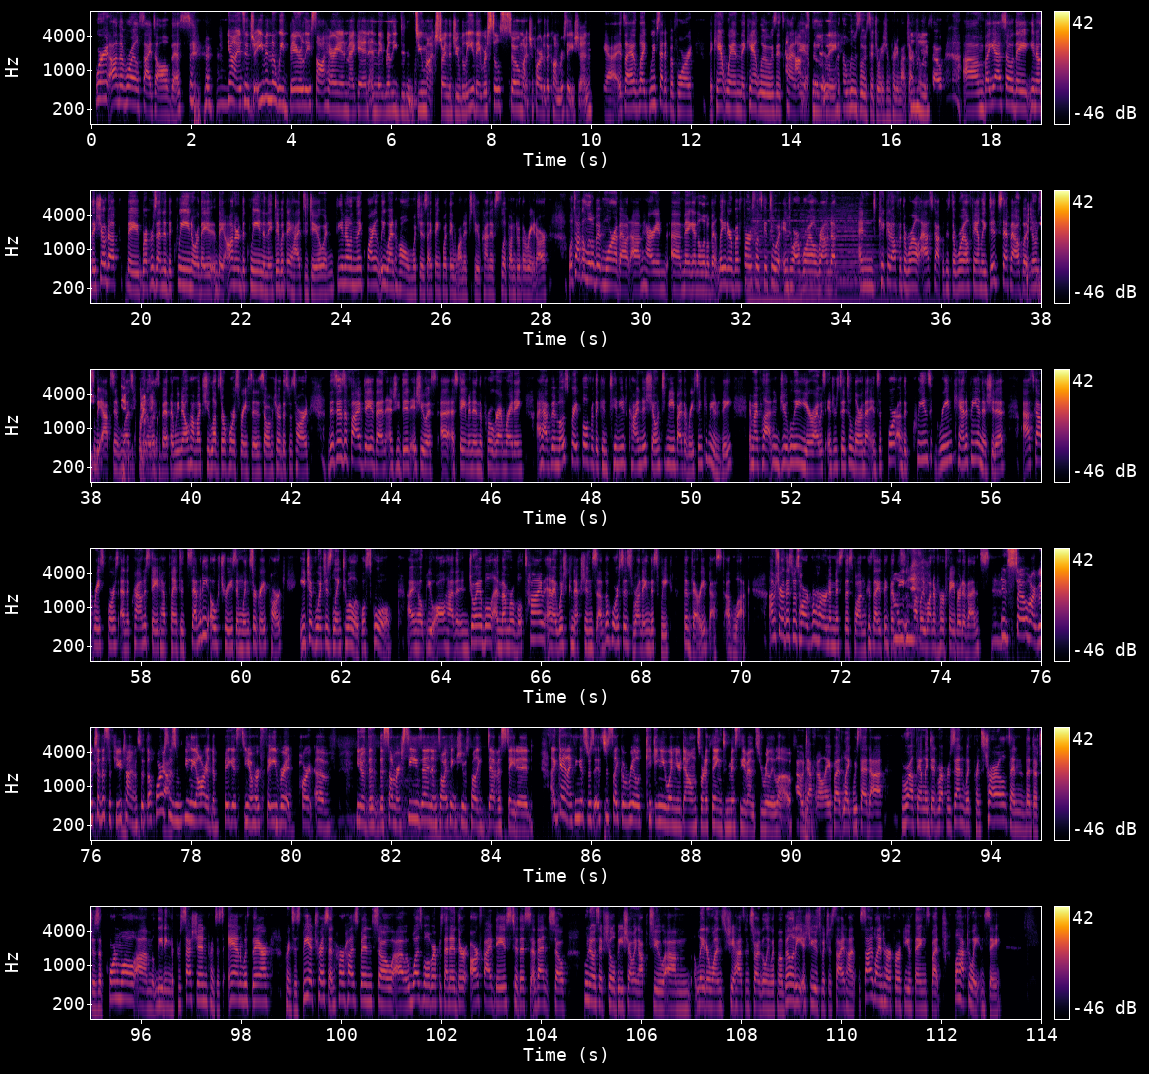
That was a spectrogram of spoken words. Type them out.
were on the royal side to all of this. yeah, it's interesting. Even though we barely saw Harry and Meghan and they really didn't do much during the Jubilee, they were still so much a part of the conversation. Yeah, it's like, like we've said it before. They can't win, they can't lose. It's kind of Absolutely. It's a lose lose situation, pretty much, actually. Mm-hmm. So, um, but yeah, so they, you know, they showed up, they represented the queen, or they they honored the queen, and they did what they had to do, and you know, and they quietly went home, which is, I think, what they wanted to do, kind of slip under the radar. We'll talk a little bit more about um, Harry and uh, Meghan a little bit later, but first, let's get to into our royal roundup and kick it off with the royal ascot because the royal family did step out, but noticeably absent was Queen Elizabeth. And we know how much she loves her horse races. So I'm sure this was hard. This is a five day event, and she did issue a, a statement in the program writing I have been most grateful for the continued kindness shown to me by the racing community. In my Platinum Jubilee year, I was interested to learn that in support of the Queen's Green Canopy Initiative, Ascot Racecourse and the Crown Estate have planted 70 oak trees in Windsor Great Park, each of which is linked to a local school. I hope you all have an enjoyable and memorable time, and I wish Connections of the Horses running this week the very best of luck. I'm sure this was hard for her to miss this one because I think that this is probably one of her favorite events. It's so hard. We've said this a few times, but the horses yeah. really are the biggest, you know, her favorite mm-hmm. part of, you know, the the summer season. And so I think she was probably devastated. Again, I think it's just it's just like a real kicking you when you're down sort of thing to miss the events you really love. Oh, definitely. But like we said, uh, the royal family did represent with Prince Charles and the Duchess of Cornwall um, leading the procession. Princess Anne was there, Princess Beatrice and her husband. So uh, it was well represented. There are five days to this event. So who knows if she'll be showing up to um, later ones. She has been struggling with mobility issues, which has side- sidelined her for a few things, but we'll have to wait and see.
